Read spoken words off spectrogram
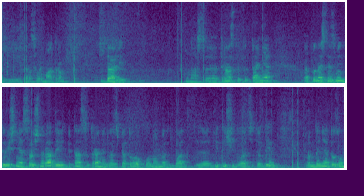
і трансформатором. Далі у нас е, 13 питання. Е, Про внесення змін до рішення селищної ради від 15 травня 2025 року номер 2, е, 2021 про надання дозволу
